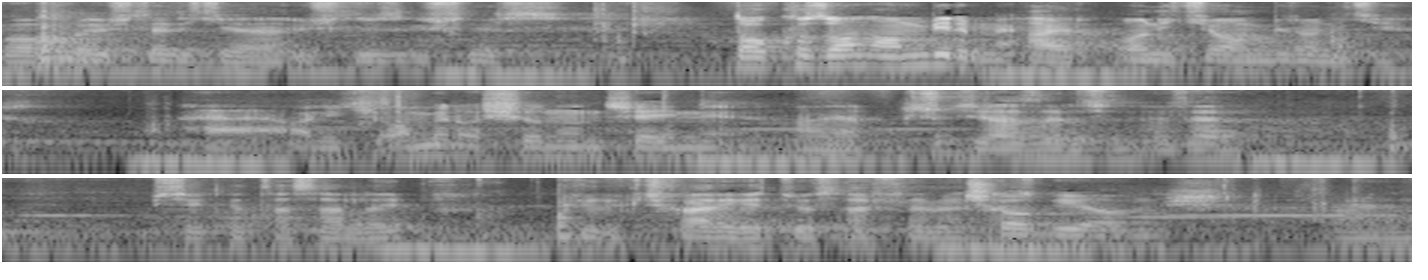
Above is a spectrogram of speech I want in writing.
GoPro üçledik ya. Üçlüyüz güçlüyüz. 9, 10, 11 mi? Hayır 12, 11, 12. He, 12, 11 o şunun şeyini Aynen. Küçük cihazlar için özel bir şekilde tasarlayıp küçük, küçük hale getiriyoruz harflemeler. çok iyi olmuş. Aynen.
